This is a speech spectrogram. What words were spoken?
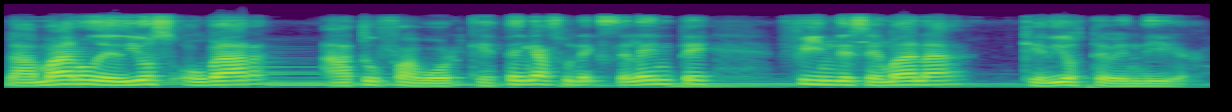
la mano de Dios obrar a tu favor. Que tengas un excelente fin de semana, que Dios te bendiga.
